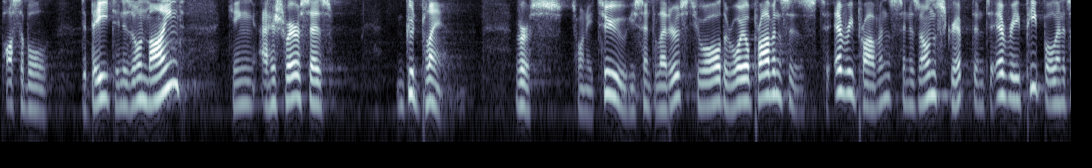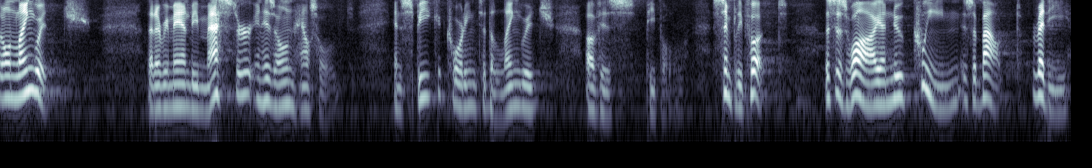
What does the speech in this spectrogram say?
possible debate in his own mind, King Ahasuerus says, Good plan. Verse 22 He sent letters to all the royal provinces, to every province in his own script, and to every people in its own language, that every man be master in his own household, and speak according to the language of his people. Simply put, this is why a new queen is about ready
